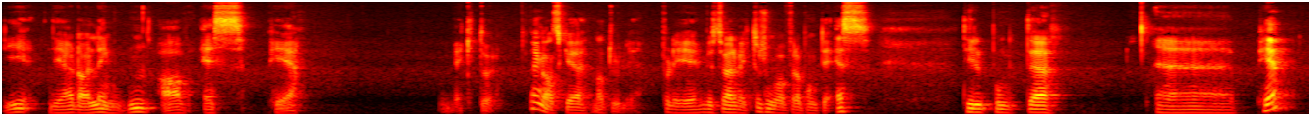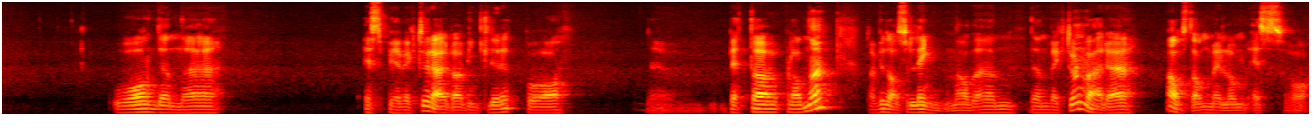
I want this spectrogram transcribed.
det er da lengden av SP-vektor. Det er ganske naturlig. Fordi hvis du har en vektor som går fra punktet S til punktet eh, P, og denne SP-vektor er da vinkelrett på eh, beta-planet. Da vil da altså lengden av den, den, vektoren være avstanden mellom S og,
